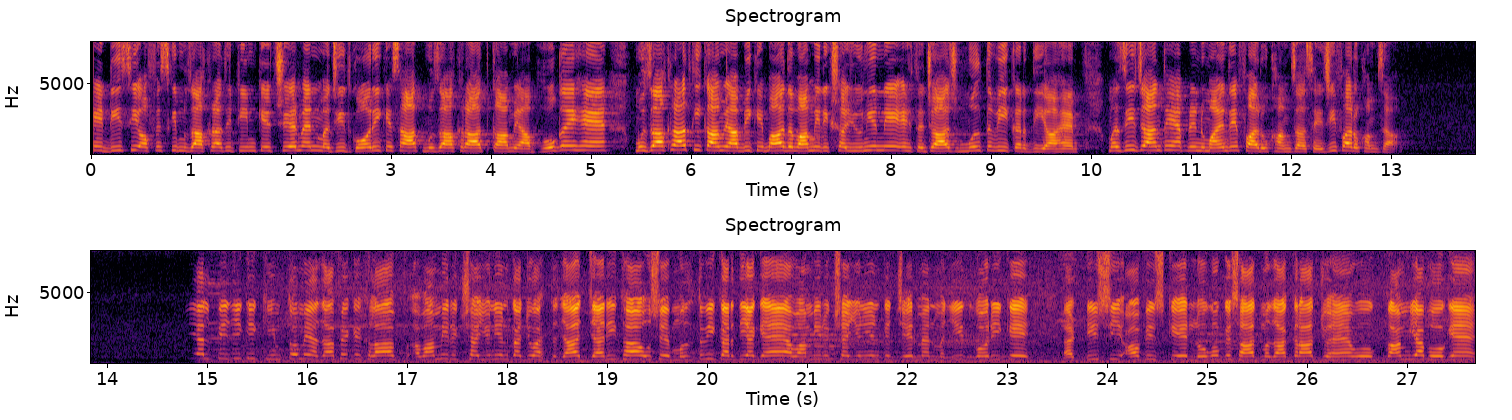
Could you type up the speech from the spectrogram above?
کہ ڈی سی آفس کی مذاکراتی ٹیم کے چیئرمین مجید گوری کے ساتھ مذاکرات کامیاب ہو گئے ہیں۔ مذاکرات کی کامیابی کے بعد عوامی رکشہ یونین نے احتجاج ملتوی کر دیا ہے۔ مزید جانتے ہیں اپنے نمائندے فاروق حمزہ سے۔ جی فاروق حمزہ۔ ایل پی جی کی قیمتوں میں اضافے کے خلاف عوامی رکشہ یونین کا جو احتجاج جاری تھا، اسے ملتوی کر دیا گیا ہے۔ عوامی رکشہ یونین کے چیئرمین مجید گوری کے ڈی سی آفس کے لوگوں کے ساتھ مذاکرات جو ہیں وہ کامیاب ہو گئے ہیں۔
